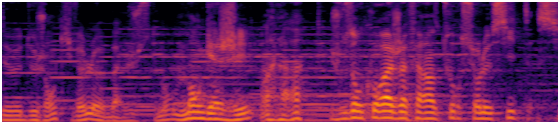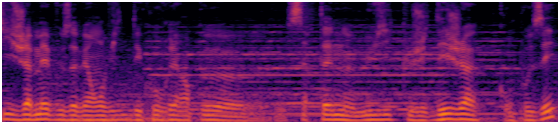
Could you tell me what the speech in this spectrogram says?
de, gens qui veulent bah, justement m'engager. Voilà. Je vous encourage à faire un tour sur le site si jamais vous avez envie de découvrir un peu euh, certaines musiques que j'ai déjà composées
